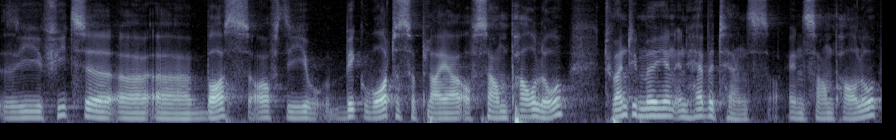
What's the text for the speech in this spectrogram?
the vice uh, uh, boss of the big water supplier of Sao Paulo, 20 million inhabitants in Sao Paulo,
